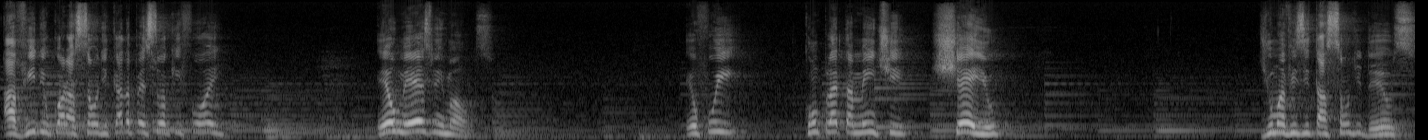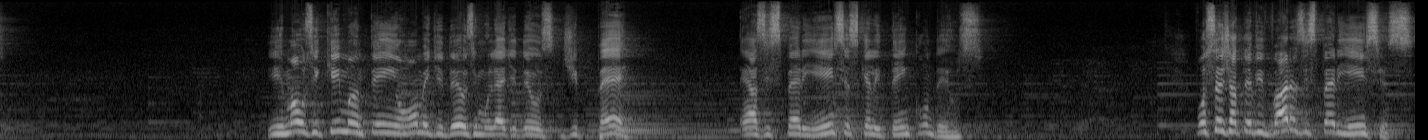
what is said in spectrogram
a vida e o coração de cada pessoa que foi. Eu mesmo, irmãos, eu fui completamente cheio de uma visitação de Deus. Irmãos, e quem mantém o homem de Deus e mulher de Deus de pé é as experiências que ele tem com Deus. Você já teve várias experiências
